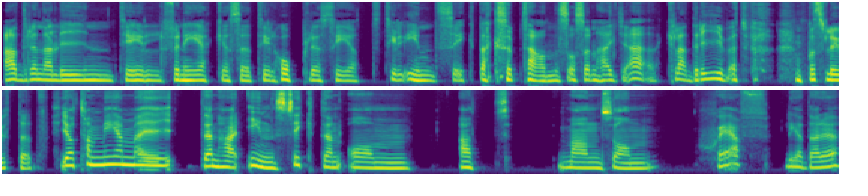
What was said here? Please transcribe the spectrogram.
adrenalin till förnekelse, till hopplöshet, till insikt, acceptans och så det här jäkla drivet på slutet. Jag tar med mig den här insikten om att man som chef, ledare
